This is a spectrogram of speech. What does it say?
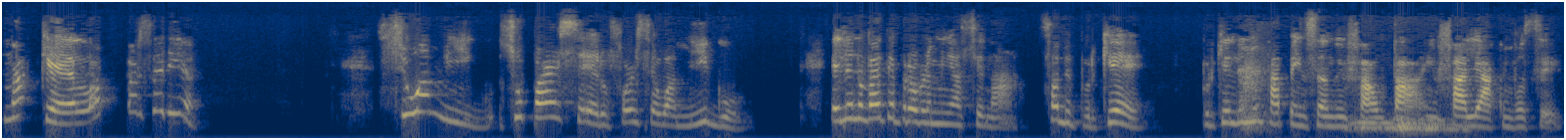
naquela parceria. Se o amigo, se o parceiro for seu amigo, ele não vai ter problema em assinar. Sabe por quê? Porque ele não está pensando em faltar, em falhar com você.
